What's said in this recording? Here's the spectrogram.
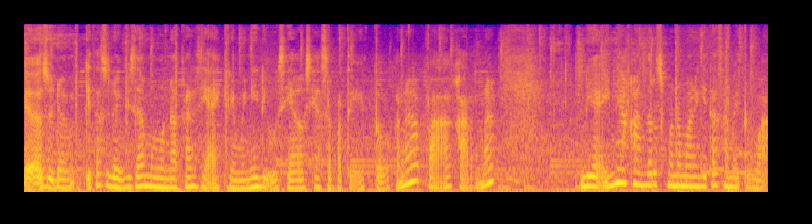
ya sudah kita sudah bisa menggunakan si eye cream ini di usia-usia seperti itu. Kenapa? Karena dia ini akan terus menemani kita sampai tua.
